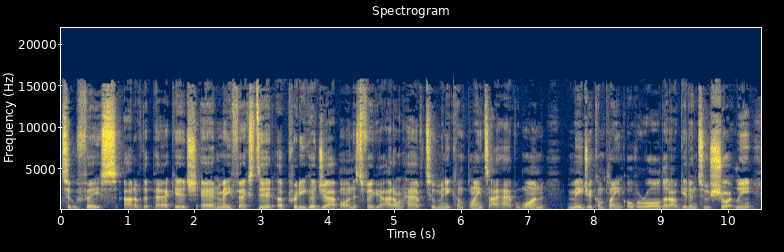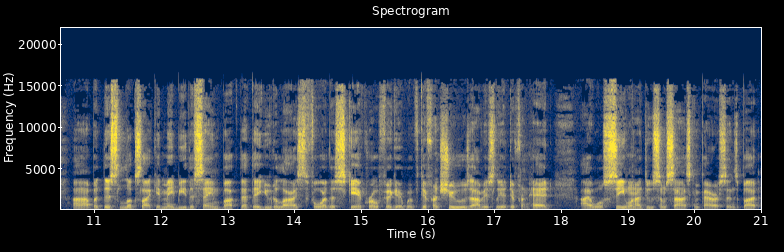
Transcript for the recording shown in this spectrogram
Two-Face, out of the package, and Mafex did a pretty good job on this figure. I don't have too many complaints. I have one major complaint overall that I'll get into shortly, uh, but this looks like it may be the same buck that they utilized for the Scarecrow figure with different shoes, obviously a different head. I will see when I do some size comparisons, but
